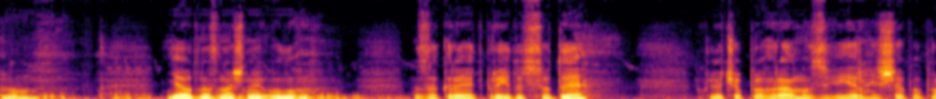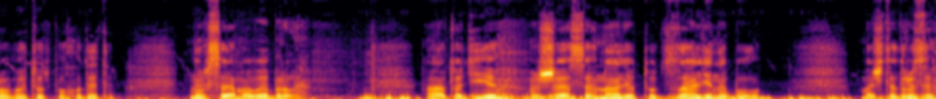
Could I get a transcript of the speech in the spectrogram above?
Ну, я однозначно як вологу закриють, приїдуть сюди. Включу програму Звір і ще попробую тут походити. Не все ми вибрали. А тоді вже сигналів тут взагалі не було. Бачите, друзі,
